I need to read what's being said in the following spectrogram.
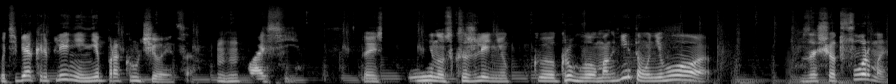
у тебя крепление не прокручивается Мгм. по оси. То есть, минус, к сожалению, круглого магнита у него за счет формы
